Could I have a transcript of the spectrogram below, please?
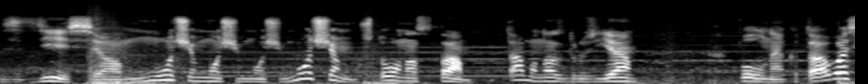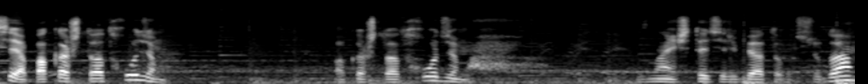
Здесь э, мочим, мочим, мочим, мочим. Что у нас там? Там у нас, друзья, полная катавасия. Пока что отходим. Пока что отходим. Значит, эти ребята вот сюда.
